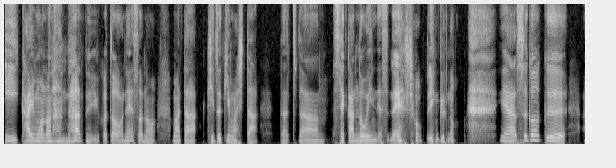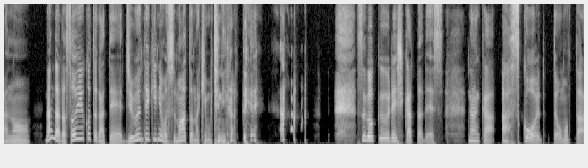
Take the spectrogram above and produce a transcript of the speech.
いい買い物なんだということをね、その、また気づきました。セカンドウィンですね、ショッピングのいや、すごく、あの、なんだろう、そういうことがあって、自分的にもスマートな気持ちになって すごく嬉しかったです。なんか、あ、スコールって思った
